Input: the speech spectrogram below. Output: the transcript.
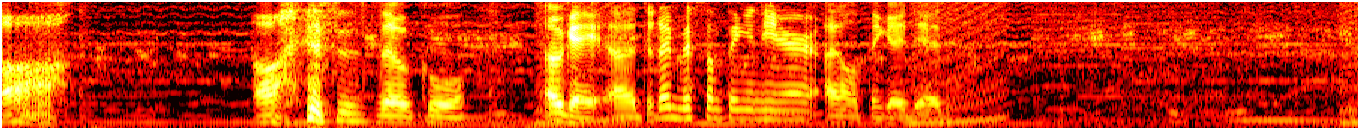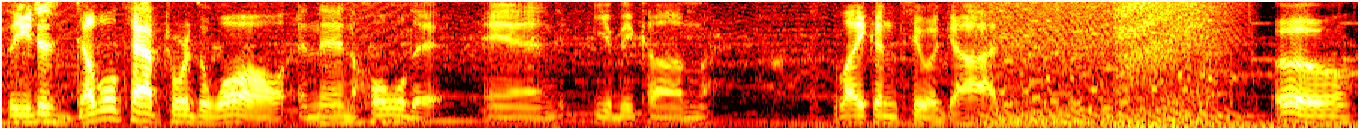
Oh. Oh, this is so cool. Okay, uh, did I miss something in here? I don't think I did. So you just double tap towards a wall and then hold it and you become like unto a god. Oh.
